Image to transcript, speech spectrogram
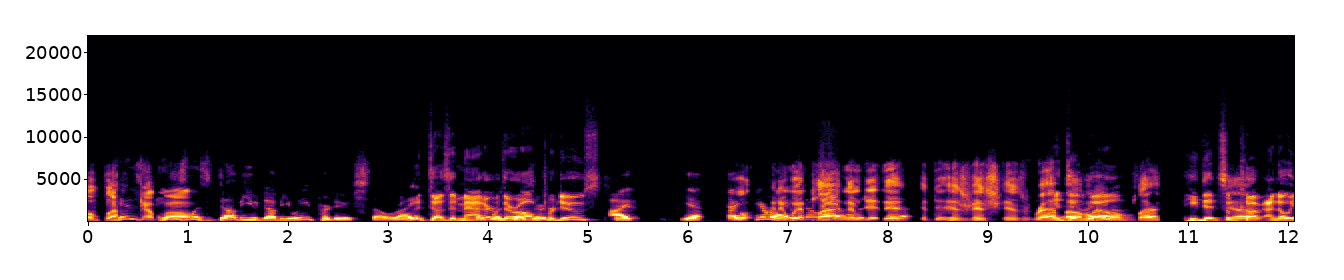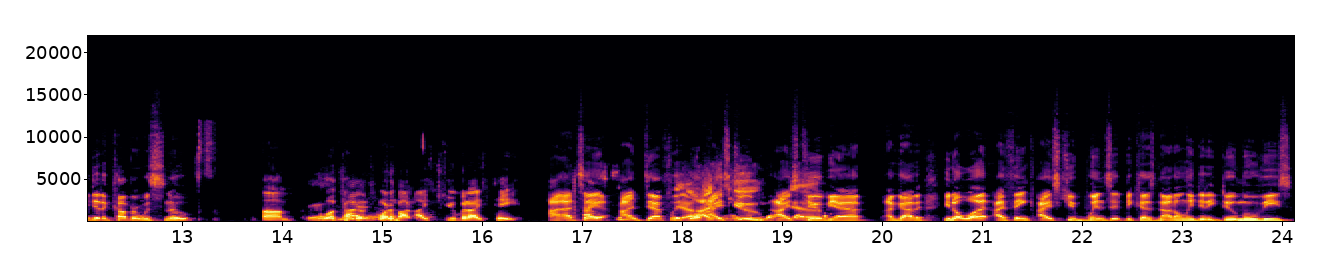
Oh, but His, come his on. was WWE produced, though, right? It doesn't matter. Like, was- They're was all there- produced. I, yeah, Well, you're and right. it went No, platinum, doesn't. didn't it? It His his his rap It did well. plat- He did some Yeah. cover. I know he did a cover with Snoop. Um, well, Tyrese, what about Ice Cube and Ice T? I'd say I definitely Yeah, well Ice Ice Cube, Cube. Ice Yeah. Cube, yeah, I got it. You know what? I think Ice Cube wins it because not only did he do movies,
